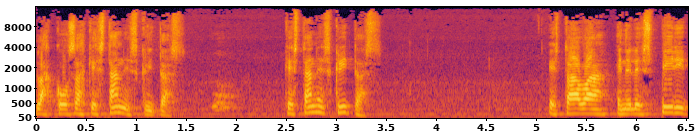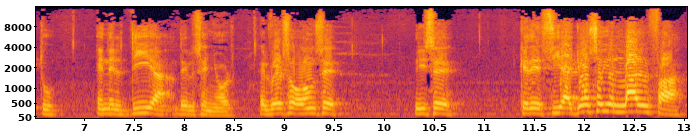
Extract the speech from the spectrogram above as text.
las cosas que están escritas, que están escritas. Estaba en el Espíritu en el día del Señor. El verso 11 dice, que decía, yo soy el alfa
